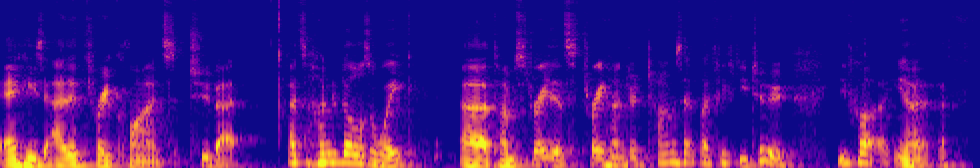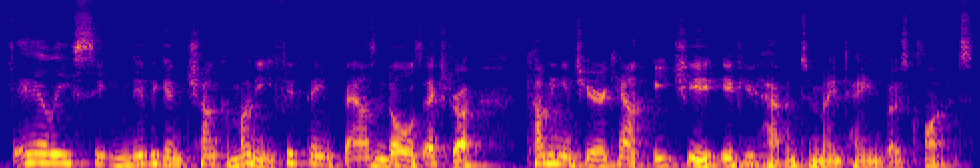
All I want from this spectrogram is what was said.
And he's added three clients to that. That's $100 a week uh, times three, that's 300 times that by 52. You've got, you know, a fairly significant chunk of money, $15,000 extra coming into your account each year if you happen to maintain those clients.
